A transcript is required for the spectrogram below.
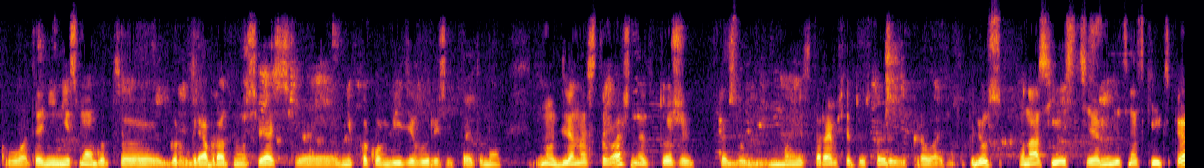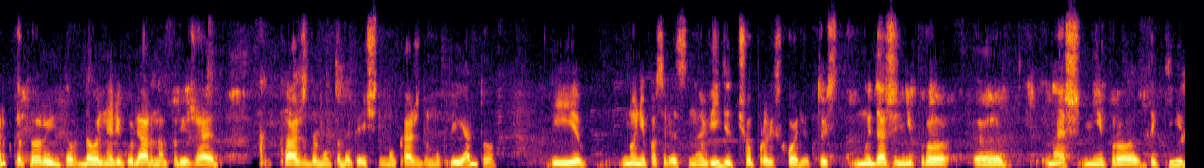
Вот, и они не смогут, э, грубо говоря, обратную связь э, ни в каком виде выразить. Поэтому, ну, для нас это важно, это тоже, как бы, мы стараемся эту историю закрывать. Плюс у нас есть медицинский эксперт, который довольно регулярно приезжает к каждому подопечному, каждому клиенту и ну, непосредственно видит, что происходит. То есть мы даже не про, э, знаешь, не про такие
